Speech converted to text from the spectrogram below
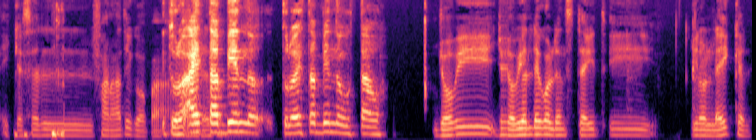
hay que ser fanático para Y tú lo estás viendo, tú lo estás viendo, Gustavo. Yo vi, yo vi el de Golden State y, y los Lakers.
